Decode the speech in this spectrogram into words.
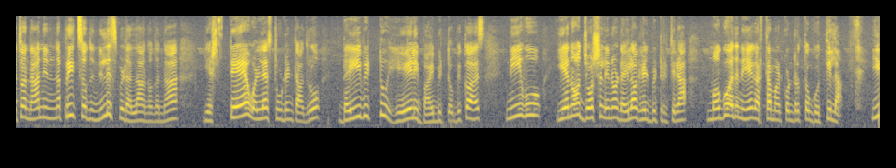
ಅಥವಾ ನಾನು ನಿನ್ನನ್ನು ಪ್ರೀತಿಸೋದು ನಿಲ್ಲಿಸ್ಬಿಡಲ್ಲ ಅನ್ನೋದನ್ನು ಎಷ್ಟೇ ಒಳ್ಳೆ ಸ್ಟೂಡೆಂಟ್ ಆದರೂ ದಯವಿಟ್ಟು ಹೇಳಿ ಬಾಯ್ಬಿಟ್ಟು. ಬಿಕಾಸ್ ನೀವು ಏನೋ ಜೋಶಲ್ಲಿ ಏನೋ ಡೈಲಾಗ್ ಹೇಳಿಬಿಟ್ಟಿರ್ತೀರಾ? ಮಗು ಅದನ್ನು ಹೇಗೆ ಅರ್ಥ ಮಾಡ್ಕೊಂಡಿರುತ್ತೋ ಗೊತ್ತಿಲ್ಲ. ಈ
